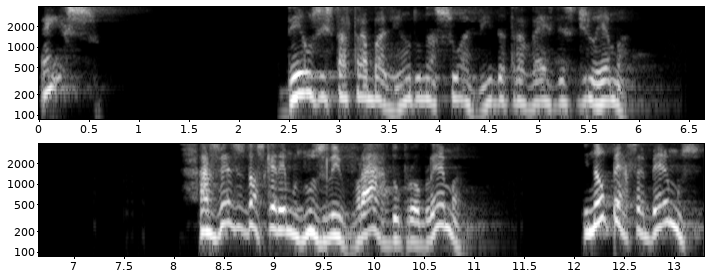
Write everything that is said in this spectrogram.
É isso. Deus está trabalhando na sua vida através desse dilema. Às vezes nós queremos nos livrar do problema e não percebemos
